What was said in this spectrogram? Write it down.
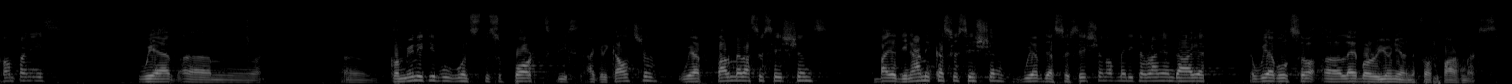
companies, we have um, community who wants to support this agriculture. We have farmer associations, biodynamic association, we have the Association of Mediterranean Diet, and we have also a labor union for farmers.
